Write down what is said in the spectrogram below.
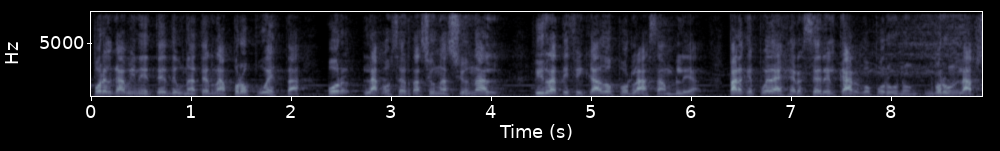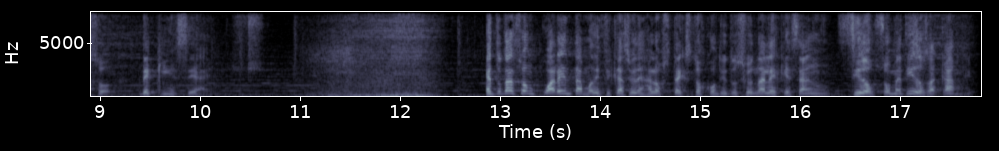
por el gabinete de una terna propuesta por la Concertación Nacional y ratificado por la Asamblea para que pueda ejercer el cargo por, uno, por un lapso de 15 años. En total son 40 modificaciones a los textos constitucionales que se han sido sometidos a cambio.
